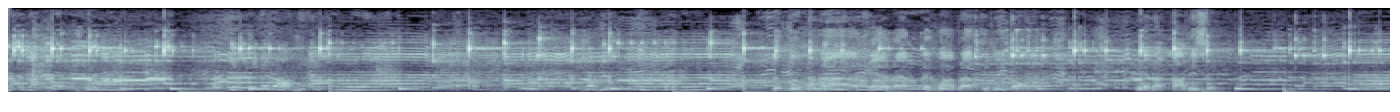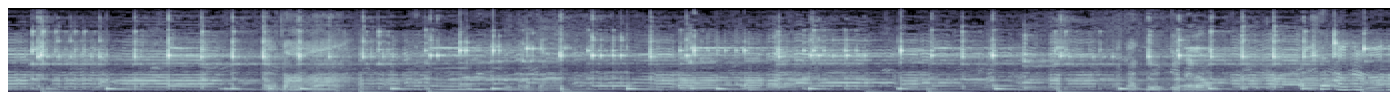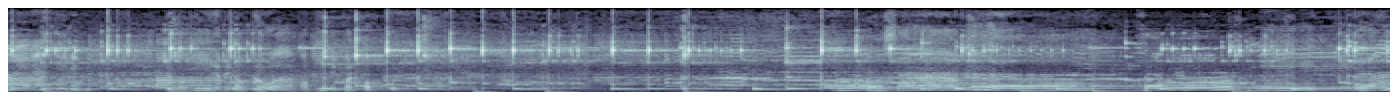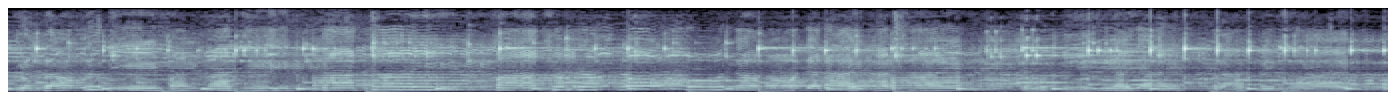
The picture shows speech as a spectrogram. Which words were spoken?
ากำลังตั้งท้องยังไม่ได้บอกพี่น้องเลยถ้าพี่น้องรู้ลูกคุณหาเมียรักด้วยความรักที่มีต่อเมียรักมากที่สุดแม่ตาแม่ตาจ๋าอากาศเย็นใช่ไหมเล่าก็หนาวๆหน่อยนะ อยู่กับพี่นะไม่ต้องกลัว เพราะพี่เป็นคนอบอุ่นโอ้สาวเอ๋ยโสพีรักรมเราหรือดีฟังพาทีจากใจฝากคำรักมอนงามอนอย่าได้ขัดใจโปรดมีเมียใหญ่รักไม่คลาย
